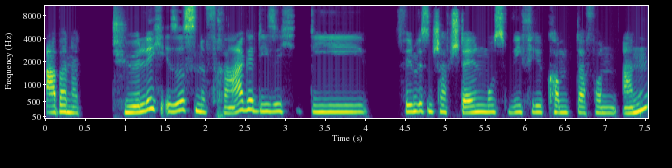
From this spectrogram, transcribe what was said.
Aber natürlich ist es eine Frage, die sich die Filmwissenschaft stellen muss, wie viel kommt davon an.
